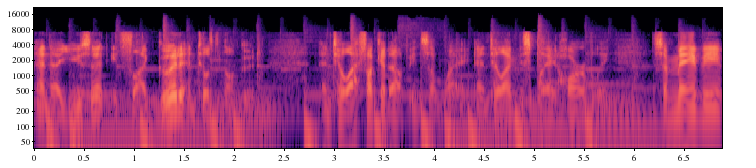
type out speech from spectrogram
and I use it, it's like good until it's not good until I fuck it up in some way, until I misplay it horribly. So maybe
